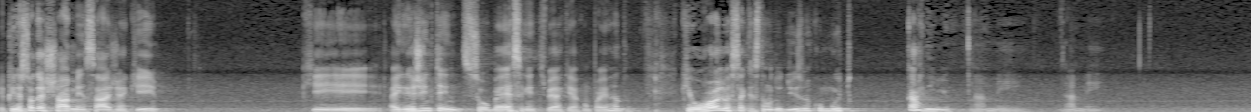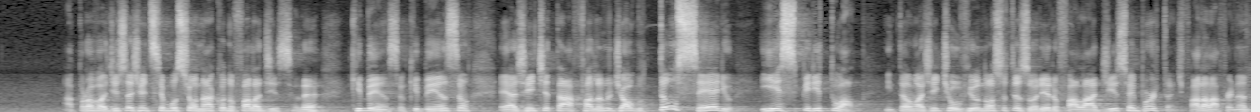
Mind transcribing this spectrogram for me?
Eu queria só deixar a mensagem aqui que a igreja entende, soubesse, quem estiver aqui acompanhando, que eu olho essa questão do dízimo com muito carinho. Amém. Amém. A prova disso é a gente se emocionar quando fala disso, né? Que bênção, que bênção é a gente estar falando de algo tão sério e espiritual. Então a gente ouvir o nosso tesoureiro falar disso é importante. Fala lá, Fernando.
